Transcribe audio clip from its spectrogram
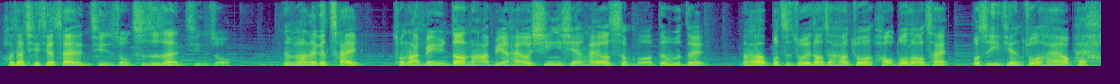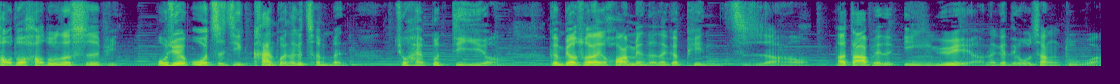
好像切切菜很轻松，吃吃菜很轻松。那不知道那个菜从哪边运到哪边，还要新鲜，还要什么，对不对？那他不止做一道菜，还要做好多道菜，不止一天做，他还要拍好多好多的视频。我觉得我自己看过那个成本就还不低哦，更不要说那个画面的那个品质啊，哦，它搭配的音乐啊，那个流畅度啊，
